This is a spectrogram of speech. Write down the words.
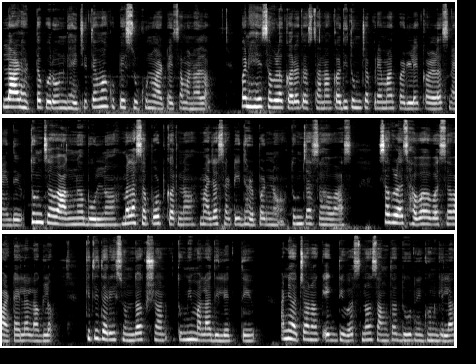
लाड हट्ट पुरवून घ्यायचे. तेव्हा कुठे सुकून वाटायचा मनाला. पण हे सगळं करत असताना कधी तुमच्या प्रेमात पडले कळलंच नाही देव. तुमचं वागणं बोलणं मला सपोर्ट करणं माझ्यासाठी धडपडणं तुमचा सहवास सगळंच हवं हवंसं वाटायला लागलं. कितीतरी सुंदर क्षण तुम्ही मला दिलेत देव. आणि अचानक एक दिवस न सांगता दूर निघून गेलात.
